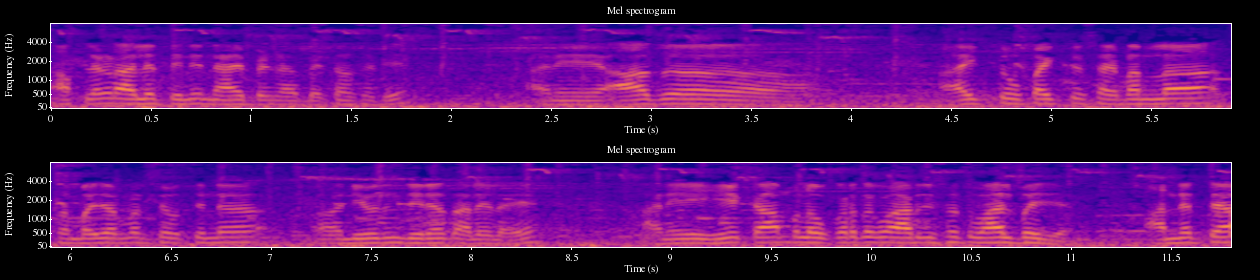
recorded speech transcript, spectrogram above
आपल्याकडे आले त्यांनी न्याय भेट भेटण्यासाठी. आणि आज आयुक्त उपायुक्त साहेबांना संभाजी वतीनं निवेदन देण्यात आलेलं आहे. आणि हे काम लवकरात लवकर आठ दिवसात व्हायला पाहिजे. अन्यथा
